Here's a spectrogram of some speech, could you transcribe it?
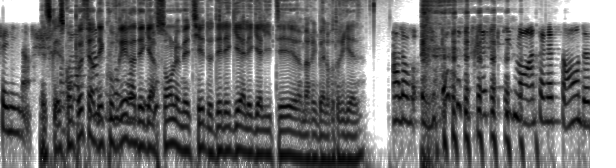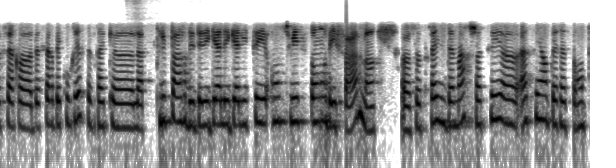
féminins. Est-ce qu'on peut faire découvrir à des garçons le métier de délégué à l'égalité, Marie-Belle Rodriguez? Alors, je pense que ce serait effectivement intéressant de faire, euh, de faire découvrir. C'est vrai que la plupart des délégués à l'égalité en Suisse sont des femmes. Euh, ce serait une démarche assez, euh, assez intéressante,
